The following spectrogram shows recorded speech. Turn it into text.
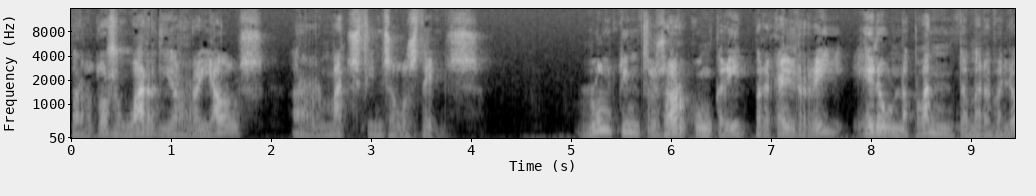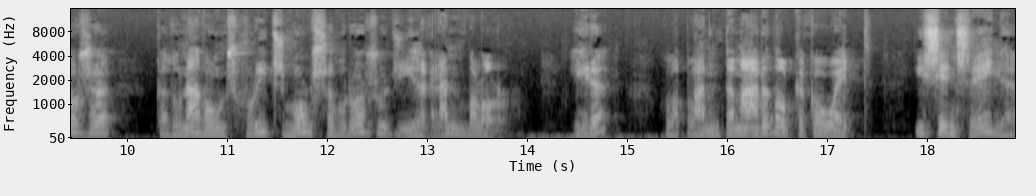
per dos guàrdies reials armats fins a les dents. L'últim tresor conquerit per aquell rei era una planta meravellosa que donava uns fruits molt saborosos i de gran valor. Era la planta mare del cacauet i sense ella,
